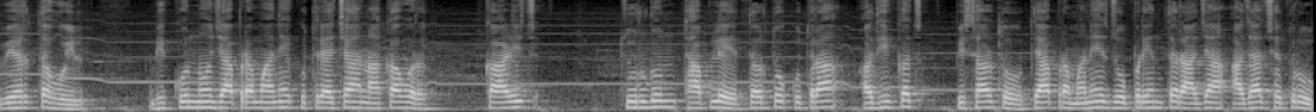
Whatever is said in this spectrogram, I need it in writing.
व्यर्थ होईल. भिक्कूंनो ज्याप्रमाणे कुत्र्याच्या नाकावर काळीच चुरडून थापले तर तो कुत्रा अधिकच पिसाळतो. त्याप्रमाणे जोपर्यंत राजा अजातशत्रू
